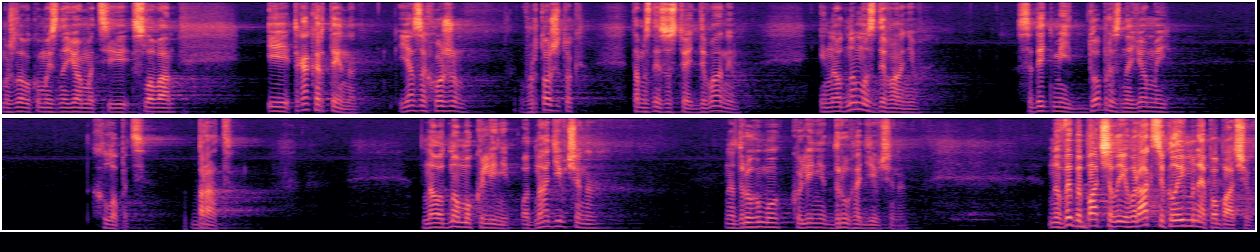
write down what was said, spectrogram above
можливо, комусь знайомі ці слова. І така картина. Я заходжу в гуртожиток, там знизу стоять дивани, і на одному з диванів сидить мій добре знайомий хлопець, брат. На одному коліні одна дівчина, на другому коліні друга дівчина. Ну, ви би бачили його реакцію, коли він мене побачив.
